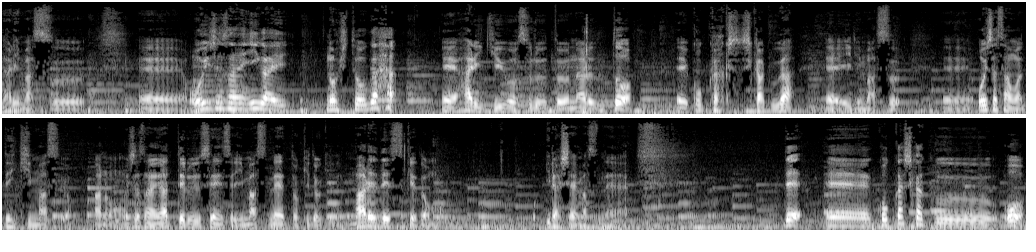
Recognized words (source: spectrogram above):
なります、えー、お医者さん以外の人が、えー、針灸をするとなると、え国家資格が、えいります、えお医者さんはできますよ。あのお医者さんやってる先生いますね。時々稀ですけども。いらっしゃいますね。で、えー、国家資格を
